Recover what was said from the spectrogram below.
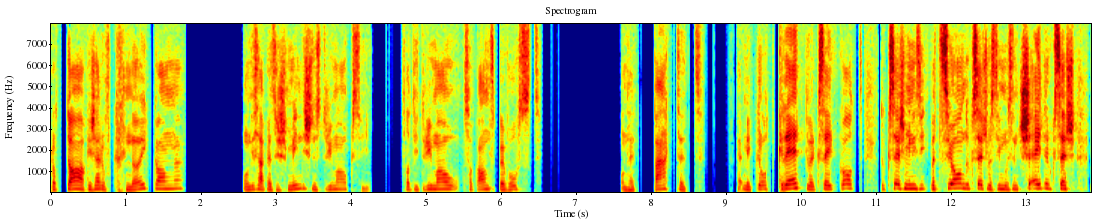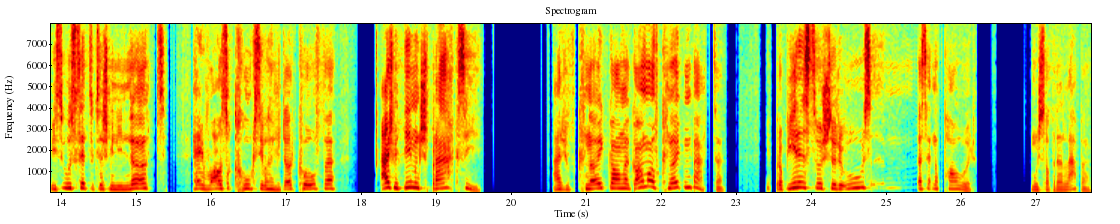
pro Tag ist er auf die Knie gegangen. Und ich sage, es war mindestens dreimal. So die dreimal so ganz bewusst. Und hat gebetet. Hat mit Gott geredet und hat gesagt, Gott, du siehst meine Situation, du siehst, was ich entscheiden muss, du siehst, wie es aussieht, du siehst meine Nöte. Hey, wow, so cool was hast du mir dort geholfen? Er war mit ihm im Gespräch. Er ist auf die Knie gegangen. Geh mal auf die Knie beim Betten. Ich probiere es zwischendurch aus. Es hat noch Power. Du musst es aber erleben.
